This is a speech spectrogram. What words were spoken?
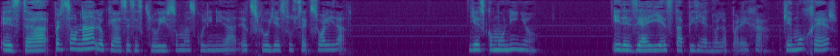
esta persona lo que hace es excluir su masculinidad, excluye su sexualidad. Y es como un niño. Y desde ahí está pidiendo a la pareja. ¿Qué mujer?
